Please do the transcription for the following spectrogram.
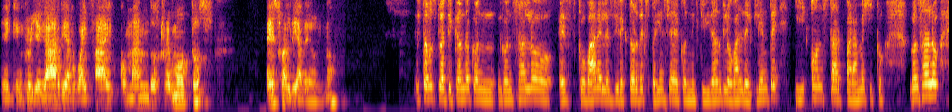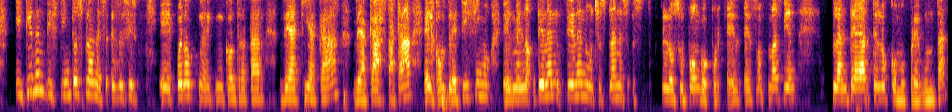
eh, que incluye Guardian, Wi-Fi, comandos remotos, eso al día de hoy, ¿no? Estamos platicando con Gonzalo Escobar, él es director de experiencia de conectividad global del cliente y OnStar para México. Gonzalo, y tienen distintos planes, es decir, eh, puedo eh, contratar de aquí a acá, de acá hasta acá, el completísimo, el menor, tienen, tienen muchos planes, lo supongo, porque es más bien planteártelo como pregunta.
